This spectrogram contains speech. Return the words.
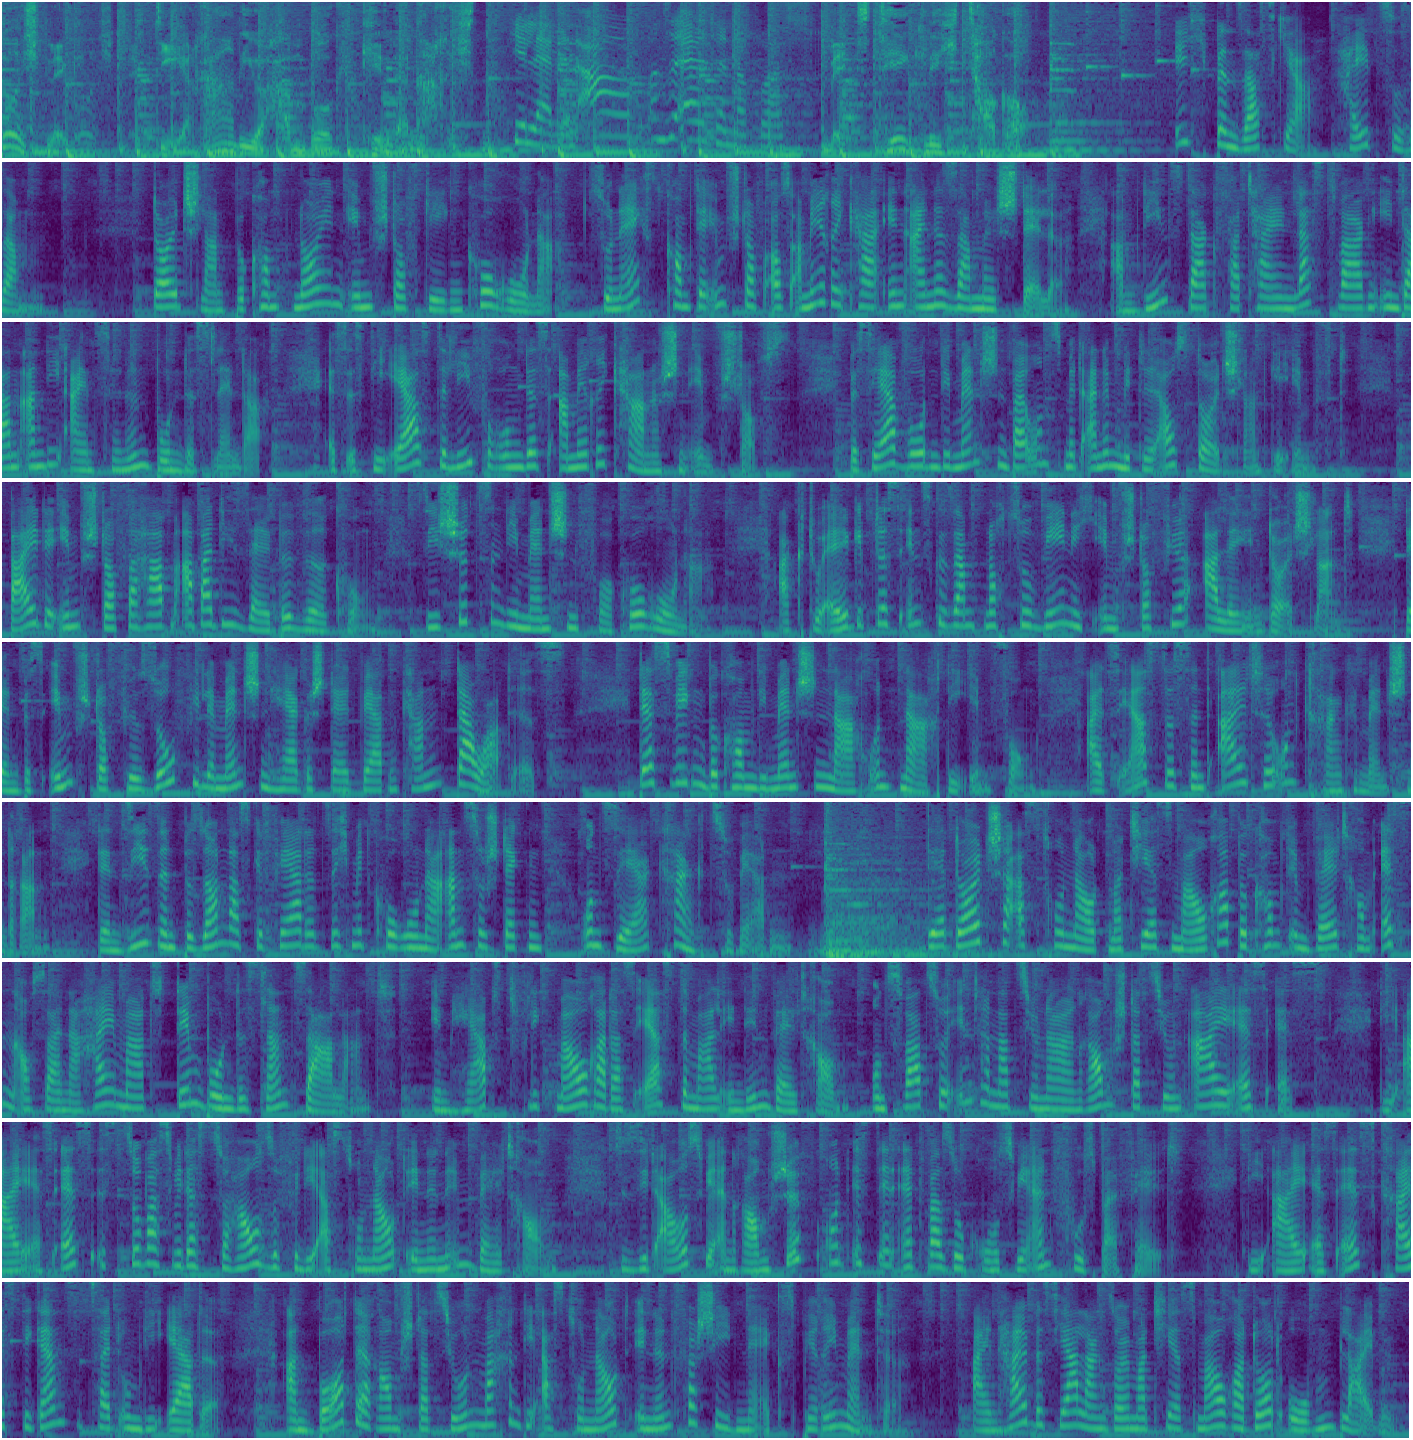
Durchblick. Die Radio Hamburg Kindernachrichten. Hier lernen auch unsere Eltern noch was. Mit täglich Togo. Ich bin Saskia. Hi zusammen. Deutschland bekommt neuen Impfstoff gegen Corona. Zunächst kommt der Impfstoff aus Amerika in eine Sammelstelle. Am Dienstag verteilen Lastwagen ihn dann an die einzelnen Bundesländer. Es ist die erste Lieferung des amerikanischen Impfstoffs. Bisher wurden die Menschen bei uns mit einem Mittel aus Deutschland geimpft. Beide Impfstoffe haben aber dieselbe Wirkung. Sie schützen die Menschen vor Corona. Aktuell gibt es insgesamt noch zu wenig Impfstoff für alle in Deutschland. Denn bis Impfstoff für so viele Menschen hergestellt werden kann, dauert es. Deswegen bekommen die Menschen nach und nach die Impfung. Als erstes sind alte und kranke Menschen dran, denn sie sind besonders gefährdet, sich mit Corona anzustecken und sehr krank zu werden. Der deutsche Astronaut Matthias Maurer bekommt im Weltraum Essen aus seiner Heimat, dem Bundesland Saarland. Im Herbst fliegt Maurer das erste Mal in den Weltraum, und zwar zur internationalen Raumstation ISS. Die ISS ist sowas wie das Zuhause für die Astronautinnen im Weltraum. Sie sieht aus wie ein Raumschiff und ist in etwa so groß wie ein Fußballfeld. Die ISS kreist die ganze Zeit um die Erde. An Bord der Raumstation machen die Astronautinnen verschiedene Experimente. Ein halbes Jahr lang soll Matthias Maurer dort oben bleiben.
